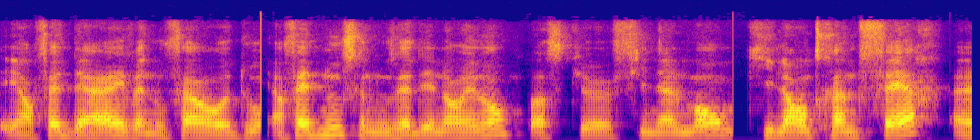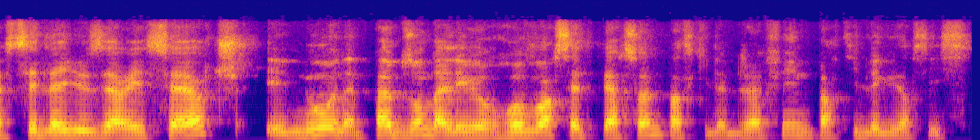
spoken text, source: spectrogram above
Et en fait, derrière, il va nous faire un retour. en fait, nous, ça nous aide énormément parce que finalement, ce qu'il est en train de faire, euh, c'est de la user research et nous, on n'a pas besoin d'aller revoir cette personne parce qu'il a déjà fait une partie de l'exercice.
